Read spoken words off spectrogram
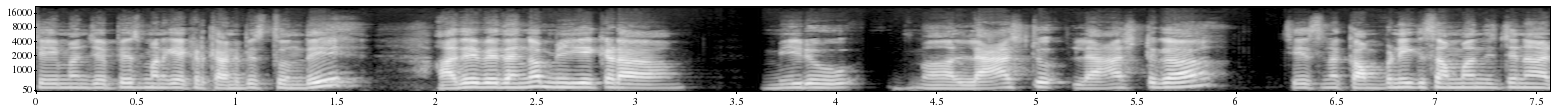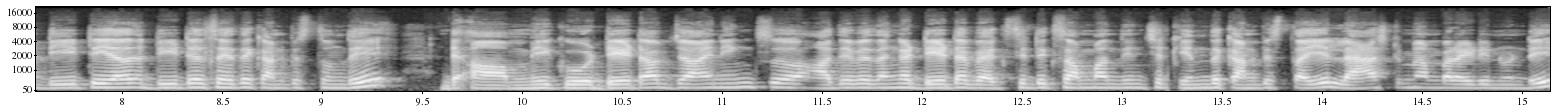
చేయమని చెప్పేసి మనకి ఇక్కడ కనిపిస్తుంది. అదేవిధంగా మీకు ఇక్కడ మీరు లాస్ట్ లాస్ట్గా చేసిన కంపెనీకి సంబంధించిన డీటెయిల్ డీటెయిల్స్ అయితే కనిపిస్తుంది. మీకు డేట్ ఆఫ్ జాయినింగ్స్ అదేవిధంగా డేట్ ఆఫ్ ఎగ్జిట్కి సంబంధించి కింద కనిపిస్తాయి లాస్ట్ మెంబర్ ఐడి నుండి.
